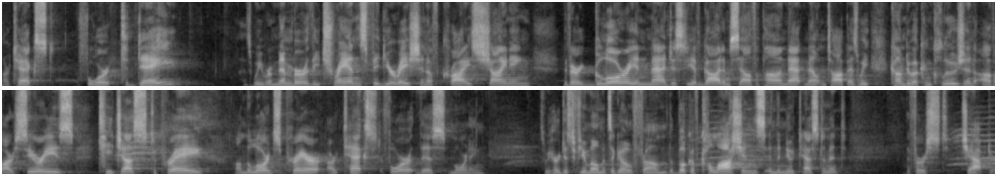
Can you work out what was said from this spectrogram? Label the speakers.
Speaker 1: Our text for today, as we remember the transfiguration of Christ shining the very glory and majesty of God Himself upon that mountaintop, as we come to a conclusion of our series, Teach Us to Pray on the Lord's Prayer. Our text for this morning, as we heard just a few moments ago, from the book of Colossians in the New Testament, the first chapter.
